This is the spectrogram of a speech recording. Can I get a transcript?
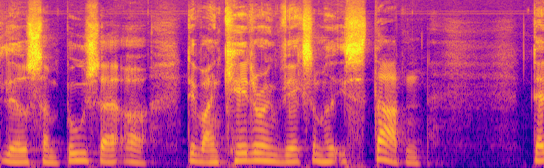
lavede sambusa, og det var en catering virksomhed i starten, da,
